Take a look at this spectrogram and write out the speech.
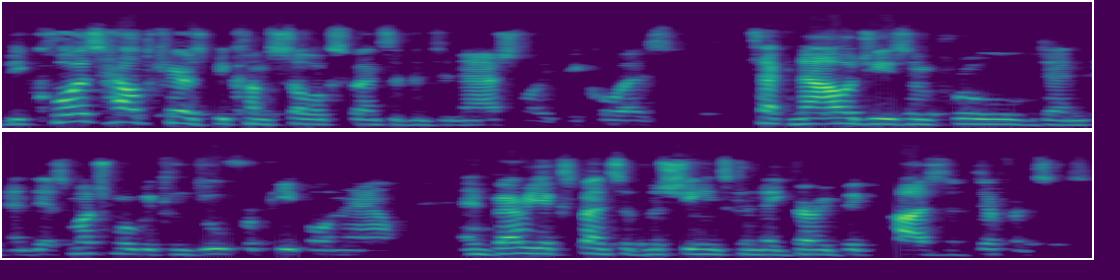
because healthcare has become so expensive internationally, because technology's improved and, and there's much more we can do for people now, and very expensive machines can make very big positive differences.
